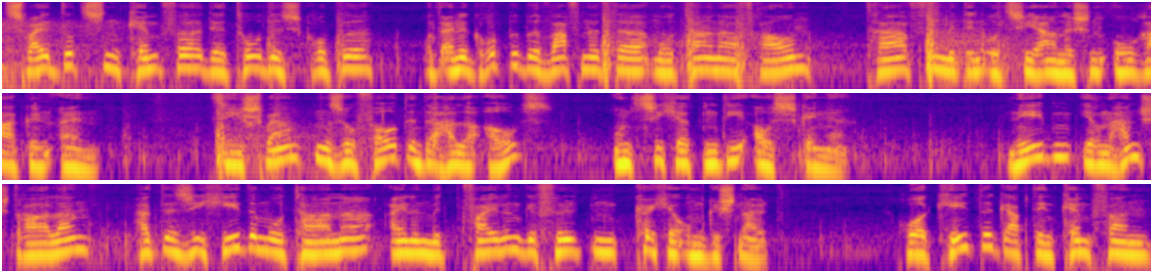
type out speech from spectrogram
Zwei Dutzend Kämpfer der Todesgruppe und eine Gruppe bewaffneter Motana-Frauen trafen mit den ozeanischen Orakeln ein. Sie schwärmten sofort in der Halle aus und sicherten die Ausgänge. Neben ihren Handstrahlern hatte sich jede Motana einen mit Pfeilen gefüllten Köcher umgeschnallt. Roakete gab den Kämpfern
